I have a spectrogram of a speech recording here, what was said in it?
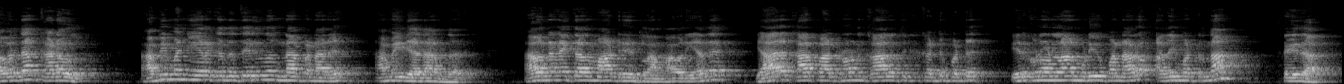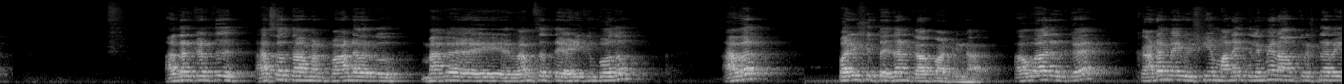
அவர் தான் கடவுள். அபிமன்யு இறக்கிறது தெரிந்து என்ன பண்ணார்? அமைதியாக தான் இருந்தார். அவர் நினைத்தால் மாற்றி இருக்கலாம். அவர் எதை யாரை காப்பாற்றணும்னு காலத்துக்கு கட்டுப்பட்டு இருக்கணும்லாம் முடிவு பண்ணாரோ அதை மட்டும்தான் செய்தார். அதற்கடுத்து அஸ்வத்தாமன் பாண்டவர்கள் மக வம்சத்தை அழிக்கும் போதும் அவர் பரிசுத்தை தான் காப்பாற்றினார். அவ்வாறு இருக்க கடமை விஷயம் அனைத்திலுமே நாம் கிருஷ்ணரை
